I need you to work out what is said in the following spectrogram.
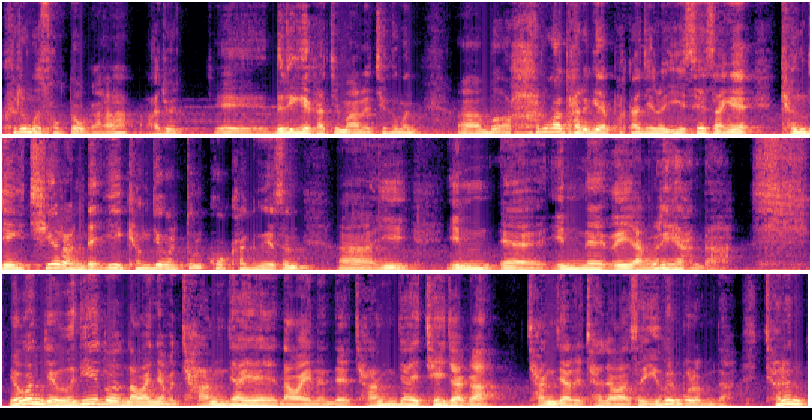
흐름의 속도가 아주 예, 느리게 갔지만 지금은 아, 뭐 하루가 다르게 바꿔지는 이 세상에 경쟁이 치열한데 이 경쟁을 뚫고 가기 위해서는 아, 이 인, 에, 인내 외양을 해야 한다. 이건 이제 어디에도 나와 있냐면 장자에 나와 있는데 장자의 제자가 장자를 찾아와서 이걸 물습니다. 저는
